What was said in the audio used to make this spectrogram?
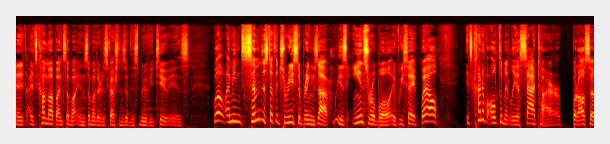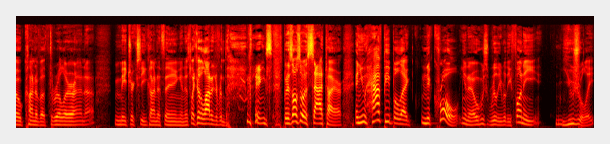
and it, it's come up on some in some other discussions of this movie too, is, well, I mean, some of the stuff that Teresa brings up is answerable if we say, well, it's kind of ultimately a satire, but also kind of a thriller and a matrixy kind of thing and it's like a lot of different things but it's also a satire. And you have people like nick kroll you know who's really really funny usually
